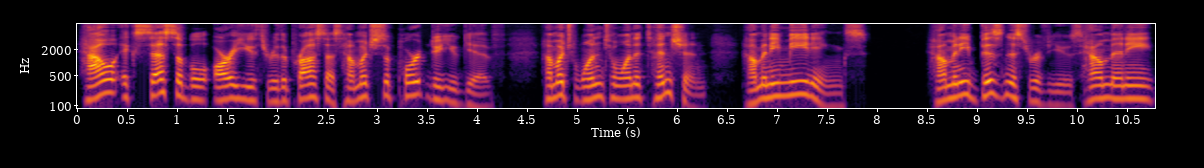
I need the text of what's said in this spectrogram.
How accessible are you through the process? How much support do you give? How much one to one attention? How many meetings? How many business reviews? How many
